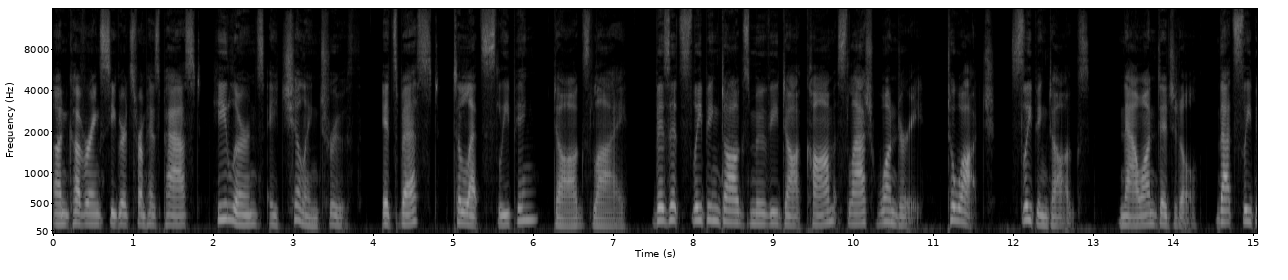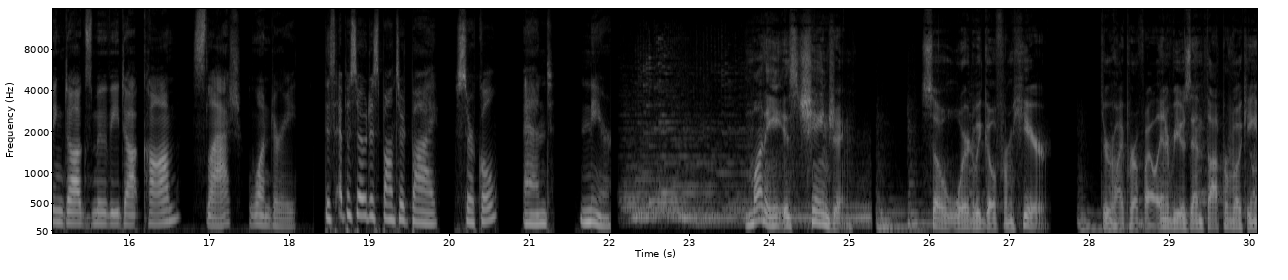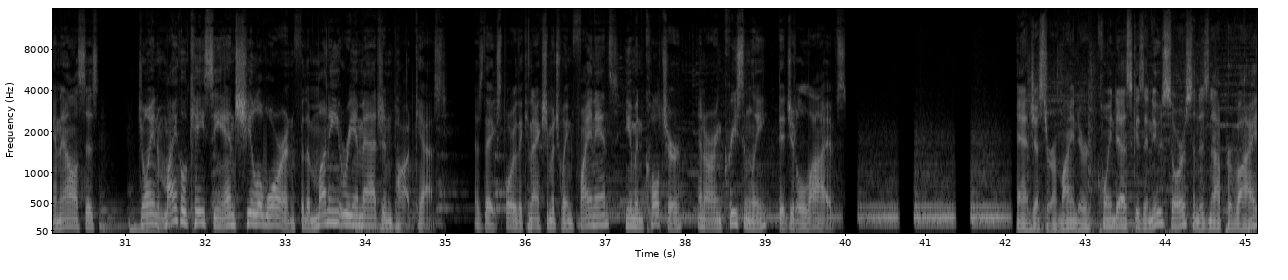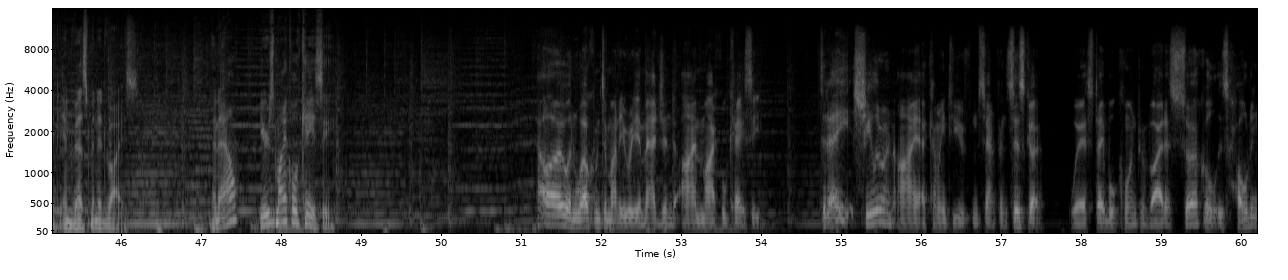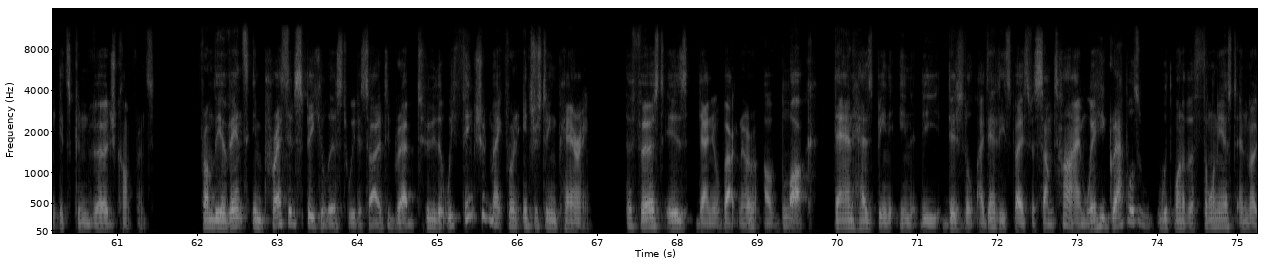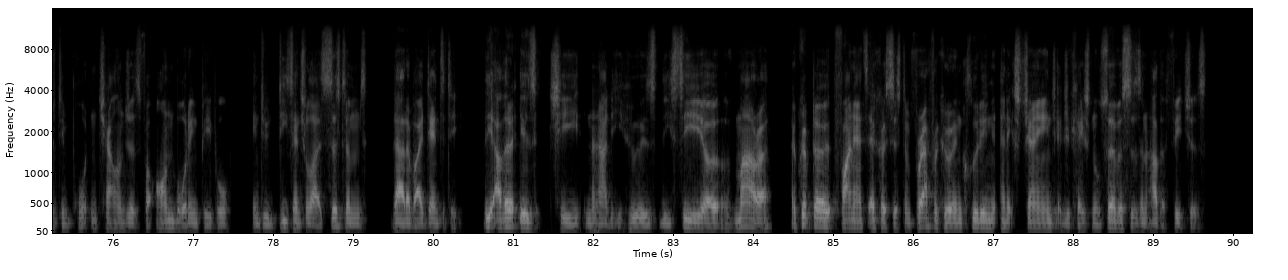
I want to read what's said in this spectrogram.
Uncovering secrets from his past, he learns a chilling truth. It's best to let sleeping dogs lie. Visit sleepingdogsmovie.com slash Wondery to watch Sleeping Dogs, now on digital. That's sleepingdogsmovie.com slash Wondery. This episode is sponsored by Circle and Near. Money is changing. So, where do we go from here? Through high profile interviews and thought provoking analysis, join Michael Casey and Sheila Warren for the Money Reimagined podcast as they explore the connection between finance, human culture, and our increasingly digital lives. And just a reminder Coindesk is a news source and does not provide investment advice. And now, here's Michael Casey. Hello, and welcome to Money Reimagined. I'm Michael Casey. Today, Sheila and I are coming to you from San Francisco, where stablecoin provider Circle is holding its Converge conference. From the event's impressive speaker list, we decided to grab two that we think should make for an interesting pairing. The first is Daniel Buchner of Block. Dan has been in the digital identity space for some time, where he grapples with one of the thorniest and most important challenges for onboarding people into decentralized systems, that of identity. The other is Chi Nnadi, who is the CEO of Mara, a crypto finance ecosystem for Africa, including an exchange, educational services, and other features.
